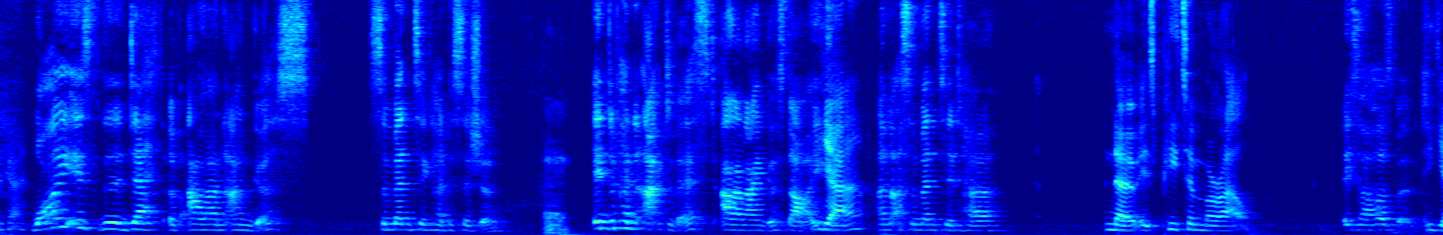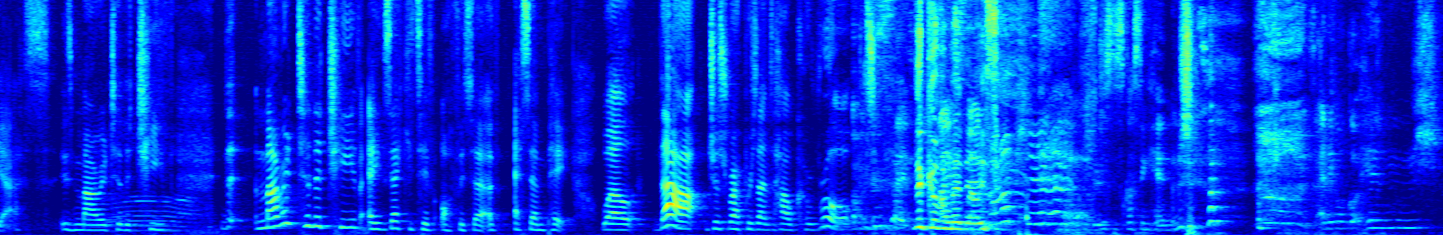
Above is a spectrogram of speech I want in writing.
Okay. Why is the death of Alan Angus cementing her decision? Independent activist Alan Angus died. Yeah. And that cemented her. No, it's Peter Murrell. It's her husband. Yes, is married to the chief, Ah. The, married to the chief executive officer of SNP. Well, that just represents how corrupt. saying, The government is. We're just discussing Hinge. Has anyone got Hinge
